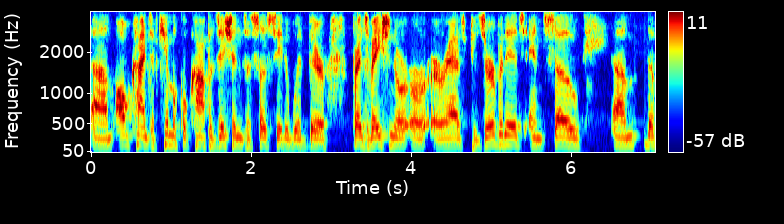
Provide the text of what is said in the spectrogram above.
Um, all kinds of chemical compositions associated with their preservation or, or, or as preservatives, and so um, the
